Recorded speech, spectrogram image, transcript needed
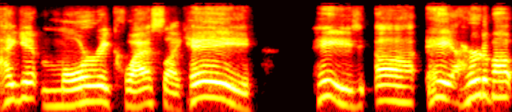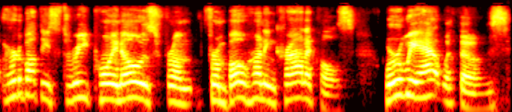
i get more requests like hey hey uh hey i heard about heard about these 3.0s from from bow hunting chronicles where are we at with those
